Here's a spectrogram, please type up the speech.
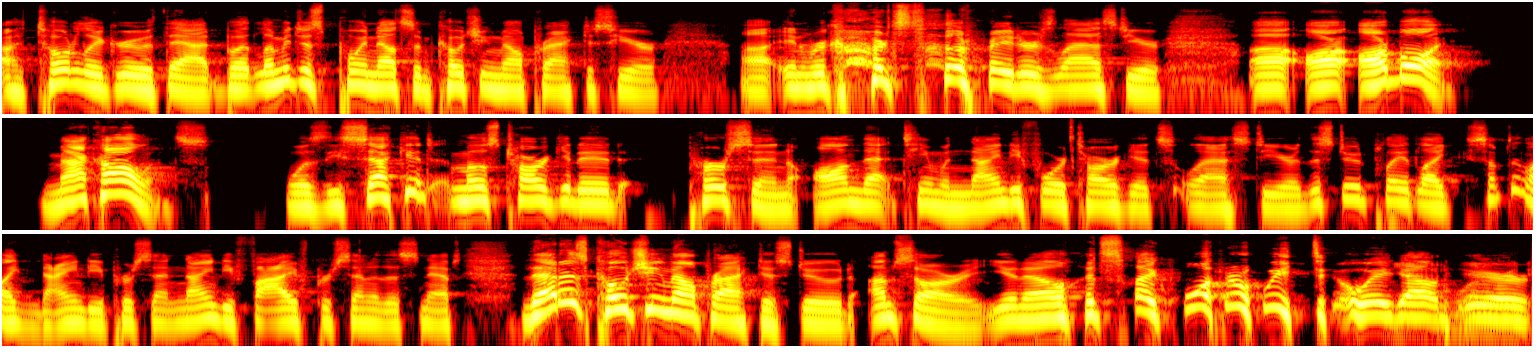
I totally agree with that. But let me just point out some coaching malpractice here uh, in regards to the Raiders last year. Uh, our, our boy, Mack Hollins, was the second most targeted person on that team with 94 targets last year. This dude played like something like 90%, 95% of the snaps. That is coaching malpractice, dude. I'm sorry. You know, it's like, what are we doing out here?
